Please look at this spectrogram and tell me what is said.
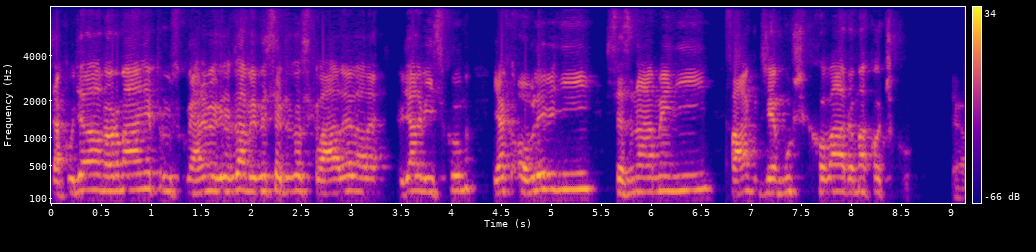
tak udělala normálně průzkum, já nevím, kdo to tam vymyslel, kdo to schválil, ale udělal výzkum, jak ovlivní seznámení fakt, že muž chová doma kočku. Jo.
